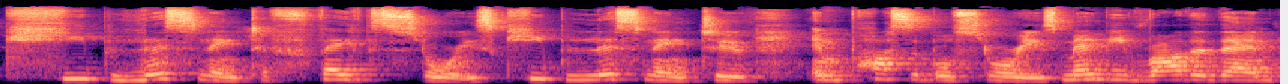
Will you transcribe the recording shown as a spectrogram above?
keep listening to faith stories, keep listening to impossible stories. Maybe rather than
